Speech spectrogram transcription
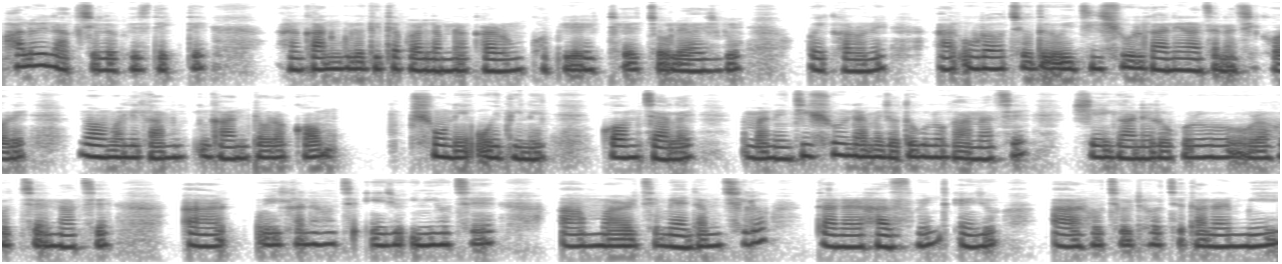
ভালোই লাগছিল বেশ দেখতে। আর গানগুলো দিতে পারলাম না কারণ কপিরাইট চলে আসবে ওই কারণে। আর ওরা হচ্ছে ওদের ওই যিশুর গানে নাচানাচি করে। নর্মালি গান, গানটা ওরা কম শোনে ওই দিনে, কম চালায়। মানে যিশুর নামে যতগুলো গান আছে, সেই গানের ওপরও ওরা হচ্ছে নাচে। আর ওইখানে হচ্ছে, এই যে ইনি হচ্ছে আমার যে ম্যাডাম ছিল, তানার হাজবেন্ড, এই যে, আর হচ্ছে ওইটা হচ্ছে তানার মেয়ে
